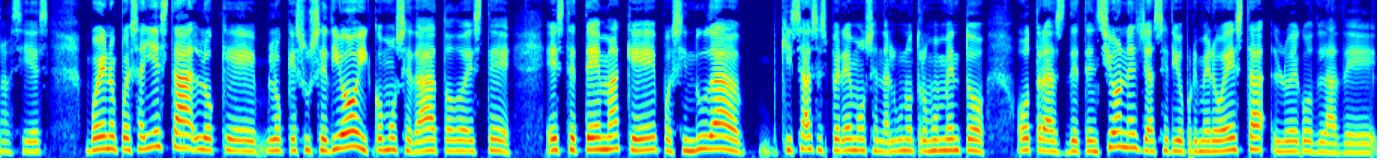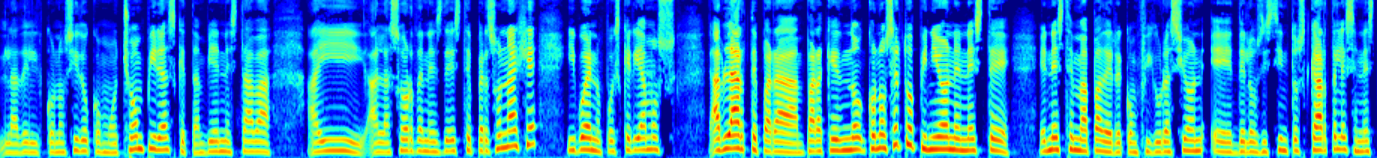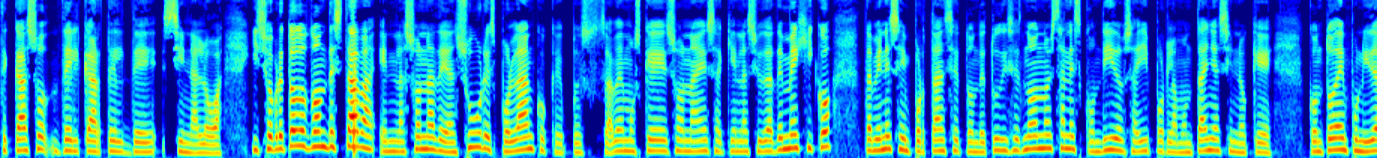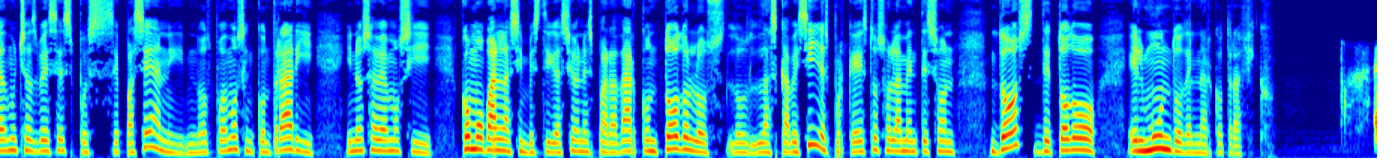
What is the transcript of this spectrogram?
Así es. Bueno, pues ahí está lo que lo que sucedió y cómo se da todo este este tema que, pues sin duda, quizás esperemos en algún otro momento otras detenciones. Ya se dio primero esta, luego la de la del conocido como Chompiras, que también estaba ahí a las órdenes de este personaje. Y bueno, pues queríamos hablarte para para que no conocer tu opinión en este en este mapa de reconfiguración eh, de los distintos cárteles. En este caso del cártel de Sinaloa. Y sobre todo, ¿dónde estaba? En la zona de Anzures, Polanco, que pues sabemos qué zona es aquí en la Ciudad de México. También esa importancia donde tú dices, no, no están escondidos ahí por la montaña, sino que con toda impunidad muchas veces pues se pasean y nos podemos encontrar y, y no sabemos si cómo van las investigaciones para dar con todos los, los las cabecillas, porque estos solamente son dos de todo el mundo del narcotráfico.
